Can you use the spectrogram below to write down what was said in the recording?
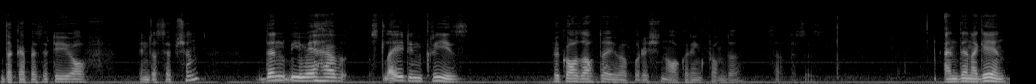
the capacity of interception, then we may have slight increase because of the evaporation occurring from the surfaces. And then again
